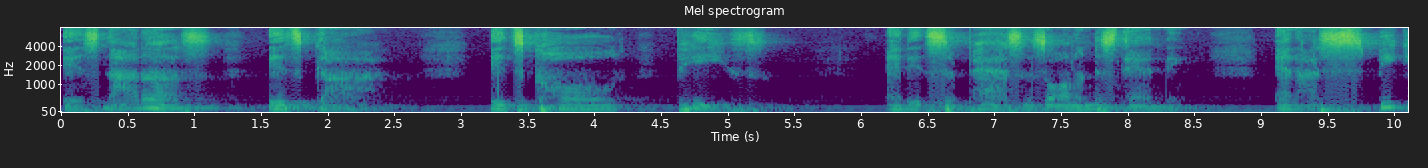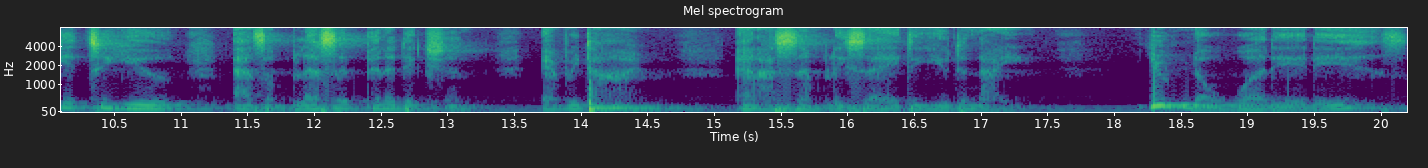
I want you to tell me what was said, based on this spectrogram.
it's not us, it's God. It's called peace. And it surpasses all understanding. And I speak it to you as a blessed benediction every time. And I simply say to you tonight, you know what it is.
